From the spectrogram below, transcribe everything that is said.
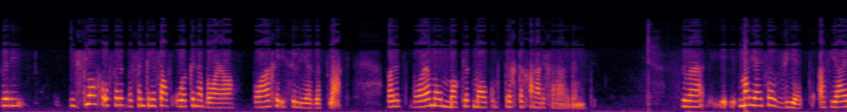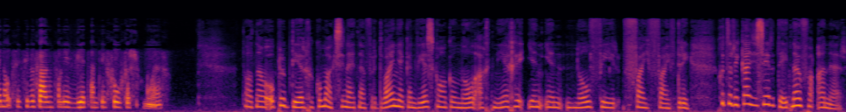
So die die slagoffer bevind hulle self ook in 'n baie baie geïsoleerde plek wat dit baie maal maklik maak om terug te gaan na die verhouding. So maar jy sal weet as jy in 'n obsessiewe verhouding sal jy weet want jy voel versmoor. Daar het nou 'n oproep deurgekom, ek sien hy het nou verdwyn. Jy kan weer skakel 0891104553. Goed, so die keuse sê dit het nou verander.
